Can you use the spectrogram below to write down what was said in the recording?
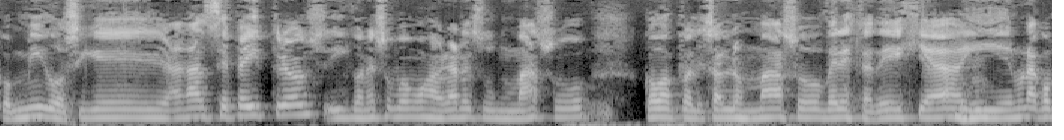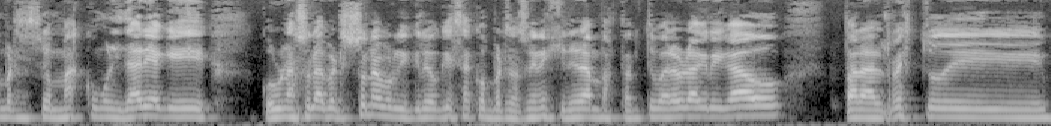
conmigo, así que háganse Patreons y con eso podemos hablar de sus mazos, cómo actualizar los mazos, ver estrategias y en una conversación más comunitaria que con una sola persona, porque creo que esas conversaciones generan bastante valor agregado para el resto de,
